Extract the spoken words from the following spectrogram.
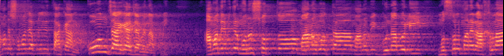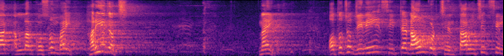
আমাদের সমাজে আপনি যদি তাকান, কোন জায়গায় যাবেন আপনি? আমাদের ভিতরে মনুষ্যত্ব, মানবতা, মানবিক গুণাবলী, মুসলমানের আখলাক, আল্লাহর কসম, ভাই, হারিয়ে যাচ্ছে। নাই? অথচ যিনি সিটটা ডাউন করছেন, তার উচিত ছিল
